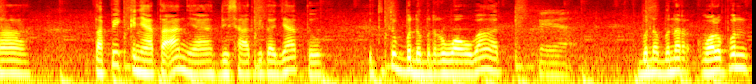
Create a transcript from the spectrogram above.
Nah, tapi kenyataannya di saat kita jatuh itu tuh bener-bener wow banget. Kayak bener-bener walaupun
